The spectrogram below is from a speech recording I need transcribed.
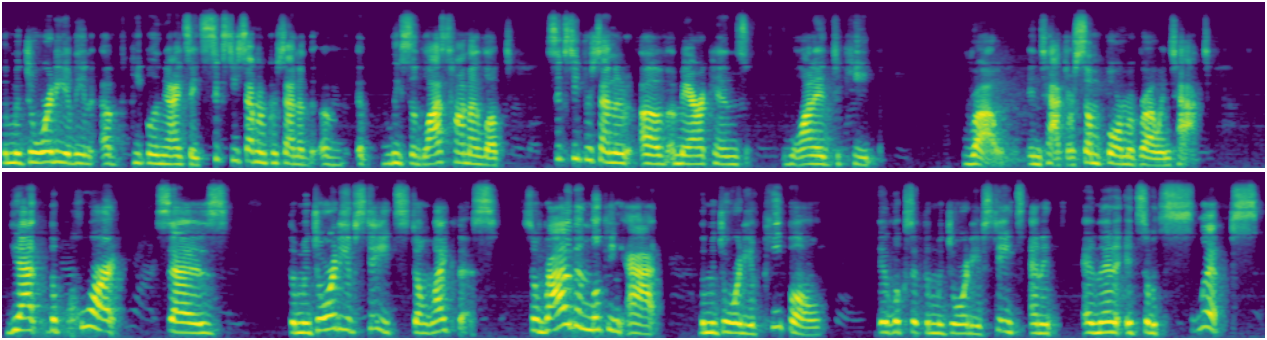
the majority of the of people in the United States, 67% of, of at least the last time I looked, 60% of, of Americans wanted to keep Roe intact or some form of Roe intact. Yet the court says the majority of states don't like this. So rather than looking at the majority of people, it looks at the majority of states and it and then it so it slips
